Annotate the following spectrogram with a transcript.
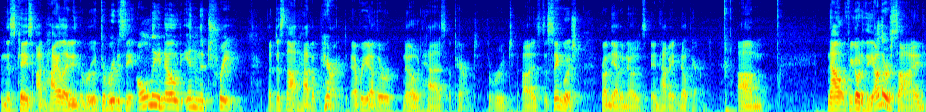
in this case, I'm highlighting the root. The root is the only node in the tree that does not have a parent. Every other node has a parent. The root uh, is distinguished from the other nodes in having no parent. Um, now, if we go to the other side,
